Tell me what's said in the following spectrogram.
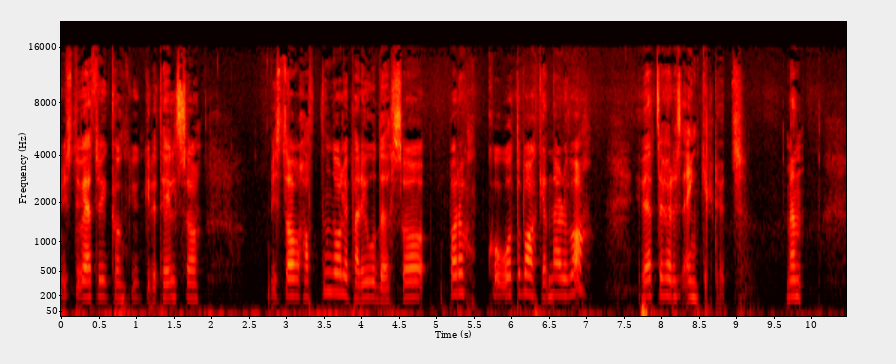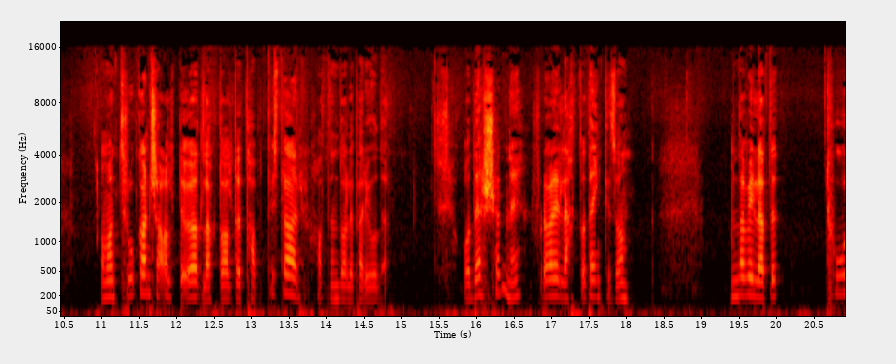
hvis du vet du ikke kan kuke det til, så Hvis du har hatt en dårlig periode, så bare gå tilbake igjen der du var. Jeg vet det høres enkelt ut, men og man tror kanskje alt er ødelagt og alt er tapt hvis du har hatt en dårlig periode. Og det skjønner jeg, for det er veldig lett å tenke sånn. Men da vil jeg at det er to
